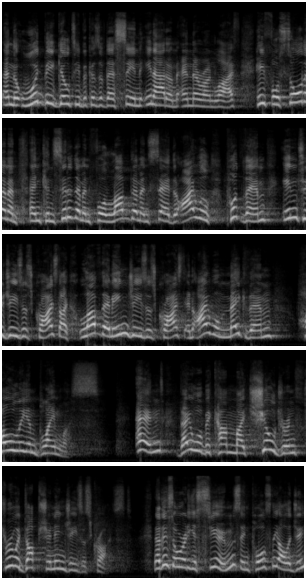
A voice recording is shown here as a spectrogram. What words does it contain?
and that would be guilty because of their sin in Adam and their own life. He foresaw them and, and considered them and foreloved them and said that I will put them into Jesus Christ. I love them in Jesus Christ and I will make them holy and blameless. And they will become my children through adoption in Jesus Christ. Now, this already assumes in Paul's theology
